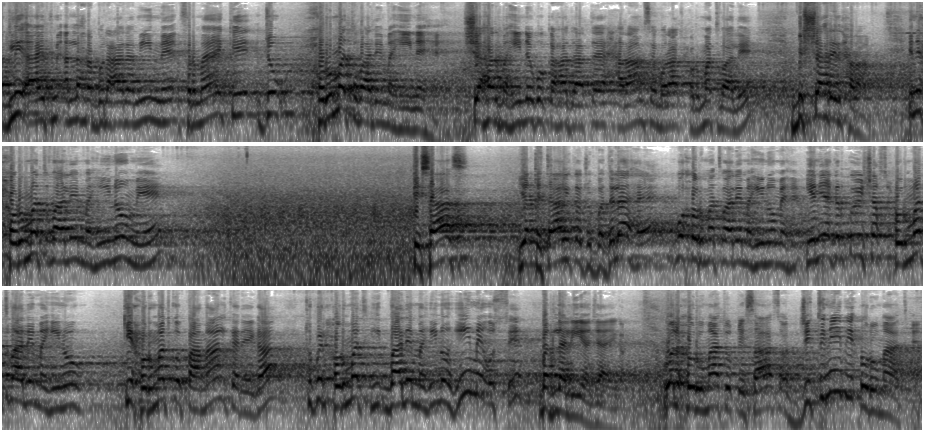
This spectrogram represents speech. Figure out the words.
اگلی آیت میں اللہ رب العالمین نے فرمایا کہ جو حرمت والے مہینے ہیں، شہر مہینے کو کہا جاتا ہے، حرام سے مراد حرمت والے بشہر الحرام. یعنی حرمت والے مہینوں میں قصاص یا قتال کا جو بدلہ ہے وہ حرمت والے مہینوں میں ہے یعنی اگر کوئی شخص حرمت والے مہینوں کی حرمت کو پامال کرے گا، تو پھر حرمت والے مہینوں ہی میں اس سے بدلہ لیا جائے گا۔ والحرمات قصاص، اور جتنی بھی حرمات ہیں،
